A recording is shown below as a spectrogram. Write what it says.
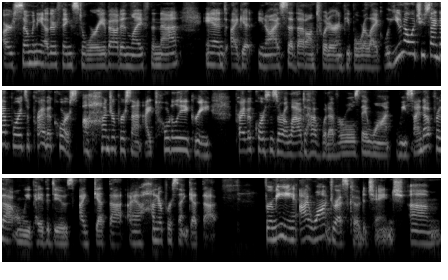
are so many other things to worry about in life than that. And I get, you know, I said that on Twitter, and people were like, "Well, you know what you signed up for? It's a private course." A hundred percent. I totally agree. Private courses are allowed to have whatever rules they want. We signed up for that when we pay the dues. I get that. I a hundred percent get that for me, I want dress code to change. Um,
